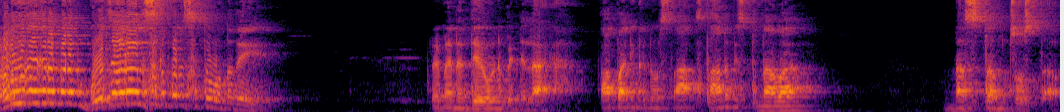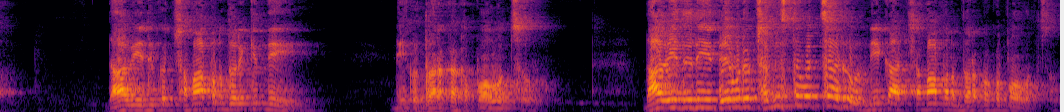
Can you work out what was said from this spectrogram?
ప్రభు దగ్గర మనం గోజాడాల్సిన పరిస్థితి ఉన్నది. ప్రేమైన దేవుని బిడ్డలారా పాపానికి నువ్వు స్థా- స్థానం ఇస్తున్నావా? నష్టం చూస్తావు. దావీదుకు క్షమాపణ దొరికింది. నీకు దొరకకపోవచ్చు. దావీదుని దేవుడు క్షమిస్తూ వచ్చాడు. నీకు ఆ క్షమాపణ దొరకకపోవచ్చు.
